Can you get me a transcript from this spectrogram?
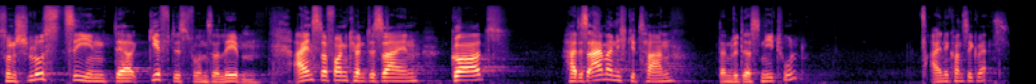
so einen Schluss ziehen, der Gift ist für unser Leben. Eins davon könnte sein, Gott hat es einmal nicht getan, dann wird er es nie tun. Eine Konsequenz.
